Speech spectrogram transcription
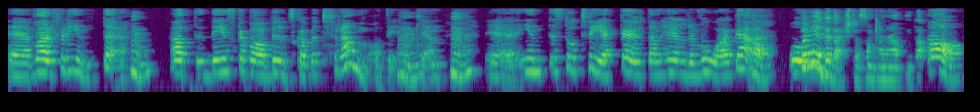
Eh, varför inte? Mm. Att det ska vara budskapet framåt egentligen. mm. Eh, inte stå och tveka utan hellre våga. Ja. Och, vad är det värsta som kan hända? Ja,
